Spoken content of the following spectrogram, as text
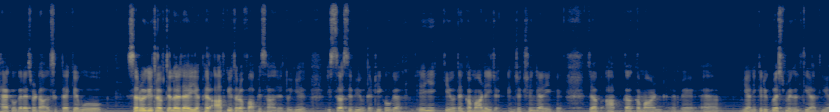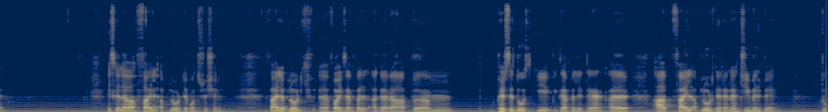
हैक वगैरह इसमें डाल सकता है कि वो सर्वर की तरफ़ चला जाए या फिर आपकी तरफ़ वापस आ जाए तो ये इस तरह से भी होता है, ठीक हो गया? ये ये होता है कमांड इंजेक्शन यानी कि जब आपका कमांड में यानी कि रिक्वेस्ट में गलती आती है। इसके अलावा file upload demonstration file upload for example अगर आप um, फिर से दोस्त की एग्ज़ाम्पल लेते हैं अगर आप फ़ाइल अपलोड कर रहे हैं ना जी पे तो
